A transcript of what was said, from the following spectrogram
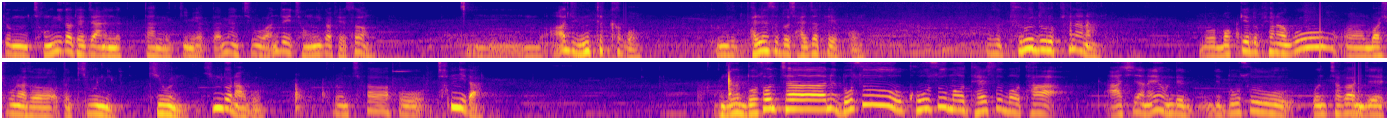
좀 정리가 되지 않은 듯한 느낌이었다면 지금 완전히 정리가 돼서 음, 아주 윤택하고 그러면서 밸런스도 잘 잡혀 있고 그래서 두루두루 편안한 뭐 먹기에도 편하고 어, 마시고 나서 어떤 기분 기운 힘도 나고 그런 차고 차입니다. 노선차는 노수 고수 뭐 대수 뭐 다 아시잖아요. 근데 이제 노수 원차가 이제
